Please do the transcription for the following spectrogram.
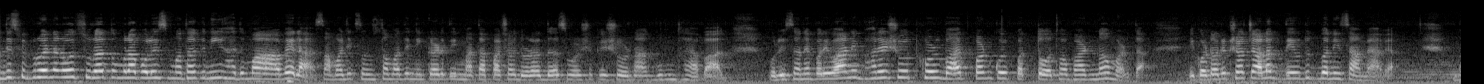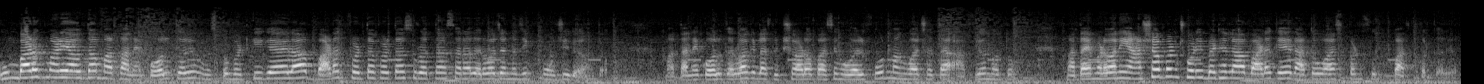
પચીસ ફેબ્રુઆરીના રોજ સુરત ઉમરા પોલીસ મથકની હદમાં આવેલા સામાજિક સંસ્થામાંથી નીકળતી માતા પાછળ દોડા દસ વર્ષ કિશોરના ગુમ થયા બાદ પોલીસ અને પરિવારની ભારે શોધખોળ બાદ પણ કોઈ પત્તો અથવા ભાડ ન મળતા એક ઓટો રિક્ષા ચાલક દેવદૂત બની સામે આવ્યા. ગુમ બાળક મળી આવતા માતાને કોલ કર્યો, રસ્તો ભટકી ગયેલા બાળક ફરતા ફરતા સુરતના સરા દરવાજા નજીક પહોંચી ગયો હતો. માતાને કોલ કરવા કેટલાક રિક્ષાવાળો પાસે મોબાઈલ ફોન માંગવા છતાં આપ્યો નહોતો. માતાએ મળવાની આશા પણ છોડી બેઠેલા આ બાળકે રાતોવાસ પણ ફૂટપાથ પર કર્યો.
